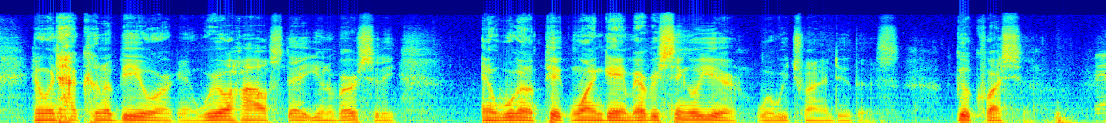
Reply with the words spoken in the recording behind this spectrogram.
and we're not going to be Oregon. We're Ohio State University, and we're going to pick one game every single year where we try and do this. Good question. Ben?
